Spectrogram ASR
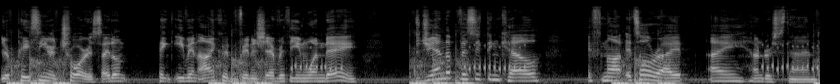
You're pacing your chores. I don't think even I could finish everything in one day. Did you end up visiting Kel? If not, it's alright. I understand.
